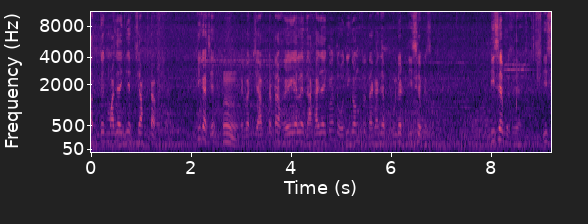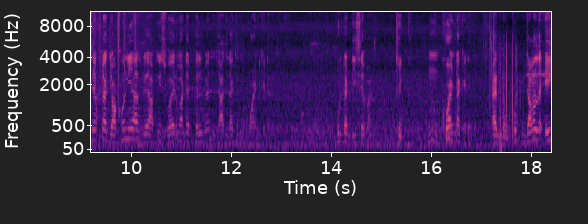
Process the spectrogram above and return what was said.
অর্ধেক মাজায় গিয়ে চ্যাপটা হয়ে যায়। ঠিক আছে? এবার চ্যাপটাটা হয়ে গেলে দেখা যায় কিন্তু অধিকাংশ দেখা যায় ফুলের ডিসেপ এসে যায়। ডিসেপ এসে যায়। ডিসেপটা যখনই আসবে আপনি শোয়ের মাঠে ফেলবেন জাজরা কিন্তু পয়েন্ট কেটে দেবে। ফুলটা ডিসেপ আছে। ঠিক। হুম পয়েন্টটা কেটে দেবে। একদম। খুব জামাল এই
